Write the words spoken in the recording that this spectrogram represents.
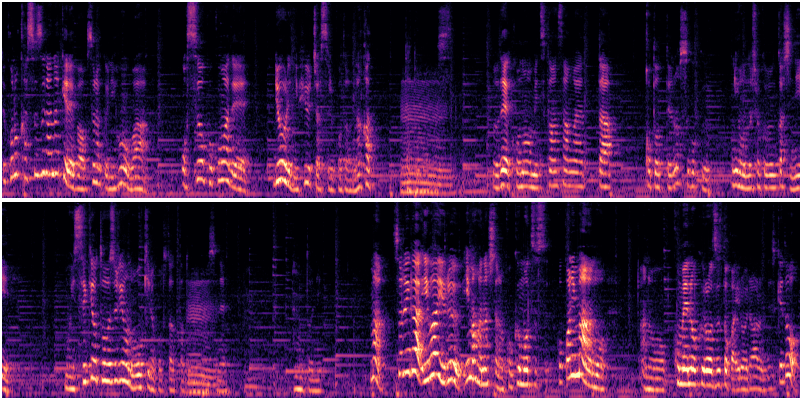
でこの粕酢がなければおそらく日本はお酢をここまで料理にフューチャーすることはなかったと思います。のでこのみつかんさんがやったことっていうのはすごく日本の食文化史にもう一石を投じるような大きなことだったと思いますね、本当に。まあそれがいわゆる今話したのは穀物酢ここにまああのあの米の黒酢とかいろいろあるんですけど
